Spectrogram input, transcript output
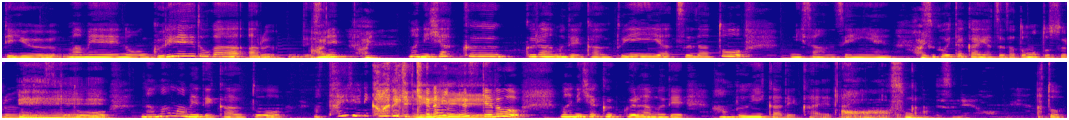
ていう豆のグレードがあるんですね。はい。はい。まあ、200g で買うといいやつだと2、3000円。はいす。ごい高いやつだともっとするんですけど、えー生豆で買うと、まあ、大量に買わなきゃいけないんですけど、まあ 200g で半分以下で買えたりとああ、そうなか。んですね。あと、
